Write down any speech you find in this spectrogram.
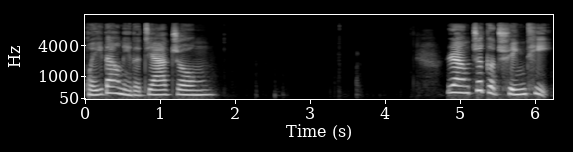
回到你的家中，让这个群体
